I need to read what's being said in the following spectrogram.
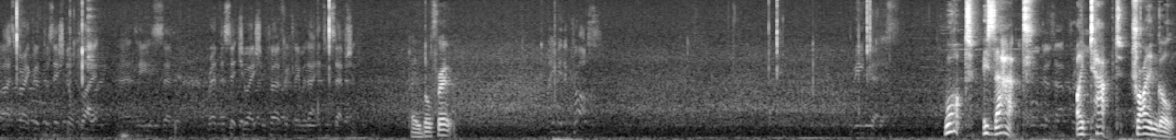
Well, that's very good positional play, and he's uh, read the situation perfectly with that interception. Play the ball through. Maybe the cross. What is that? Ball goes out for I tapped triangle.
